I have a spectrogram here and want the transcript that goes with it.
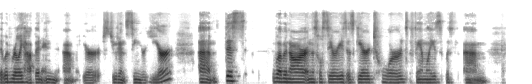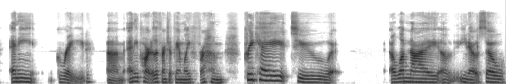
that would really happen in um, your student's senior year. Um, this webinar and this whole series is geared towards families with um, any grade, um, any part of the friendship family from pre K to alumni, uh, you know, so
